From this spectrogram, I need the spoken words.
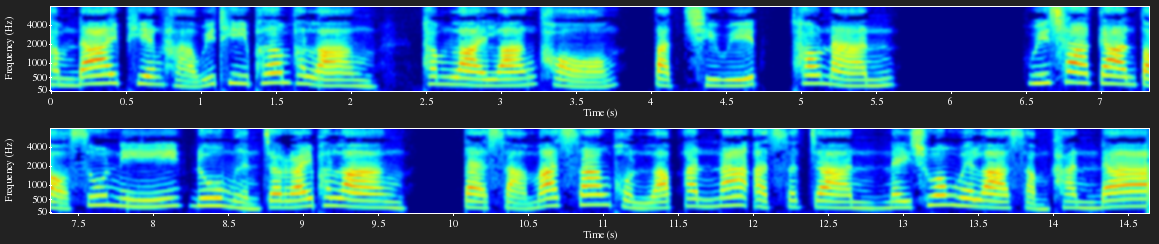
ทำได้เพียงหาวิธีเพิ่มพลังทำลายล้างของ ตัดชีวิต เท่านั้น วิชาการต่อสู้นี้ดูเหมือนจะไร้พลัง แต่สามารถสร้างผลลัพธ์อันน่าอัศจรรย์ในช่วงเวลาสำคัญได้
